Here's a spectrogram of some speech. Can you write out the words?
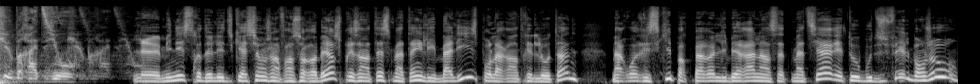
Cube Radio. Le ministre de l'Éducation, Jean-François Roberge, présentait ce matin les balises pour la rentrée de l'automne. Marois Risky, porte-parole libérale en cette matière, est au bout du fil. Bonjour.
